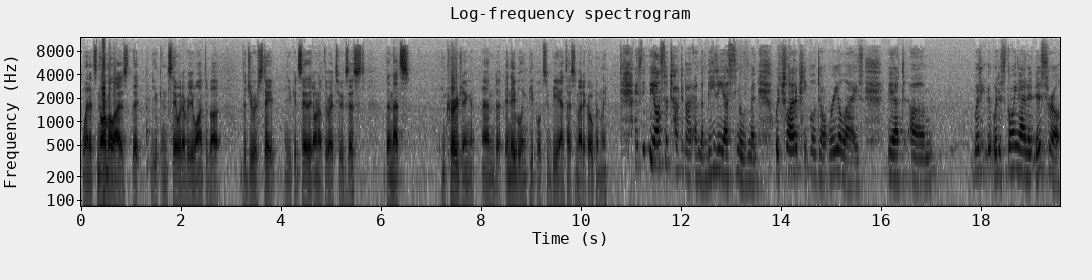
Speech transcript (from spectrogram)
when it's normalized that you can say whatever you want about the Jewish state and you can say they don't have the right to exist, then that's encouraging and enabling people to be anti-Semitic openly. I think we also talked about on the BDS movement, which a lot of people don't realize, that um, what, what is going on in Israel,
